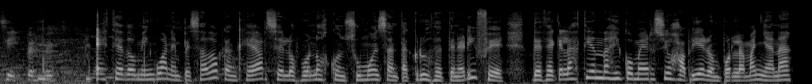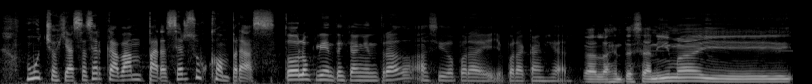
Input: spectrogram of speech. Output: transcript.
Sí, perfecto. Este domingo han empezado a canjearse los bonos consumo en Santa Cruz de Tenerife. Desde que las tiendas y comercios abrieron por la mañana, muchos ya se acercaban para hacer sus compras. Todos los clientes que han entrado ha sido para ello, para canjear. La gente se anima y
